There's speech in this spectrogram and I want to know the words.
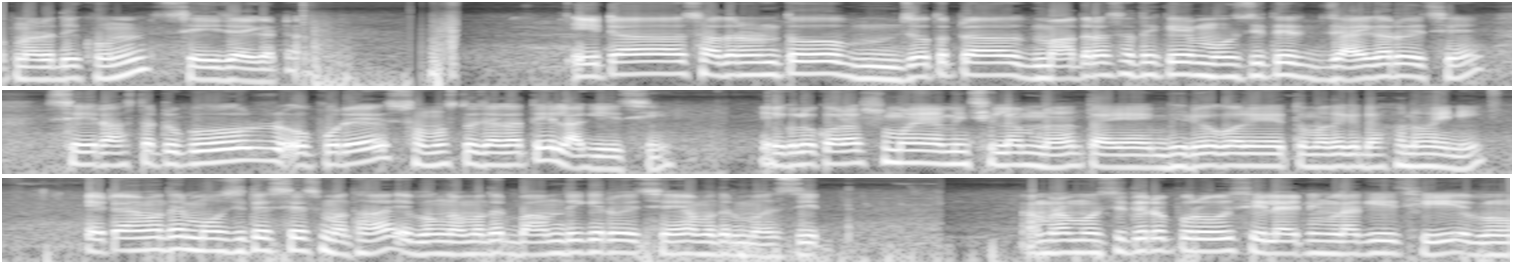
আপনারা দেখুন সেই জায়গাটা। এটা সাধারণত যতটা মাদ্রাসা থেকে মসজিদের জায়গা রয়েছে, সেই রাস্তাটুকুর ওপরে সমস্ত জায়গাতেই লাগিয়েছি। এগুলো করার সময় আমি ছিলাম না, তাই ভিডিও করে তোমাদেরকে দেখানো হয়নি। এটা আমাদের মসজিদের শেষ মাথা এবং আমাদের বাম দিকে রয়েছে আমাদের মসজিদ। আমরা মসজিদের ওপরেও সেই লাইটিং লাগিয়েছি এবং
